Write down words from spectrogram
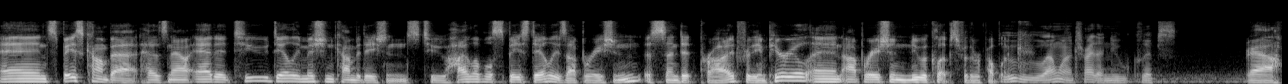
And Space Combat has now added two daily mission combinations to high level Space Dailies Operation Ascendant Pride for the Imperial and Operation New Eclipse for the Republic. Ooh, I want to try the new Eclipse. Yeah,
